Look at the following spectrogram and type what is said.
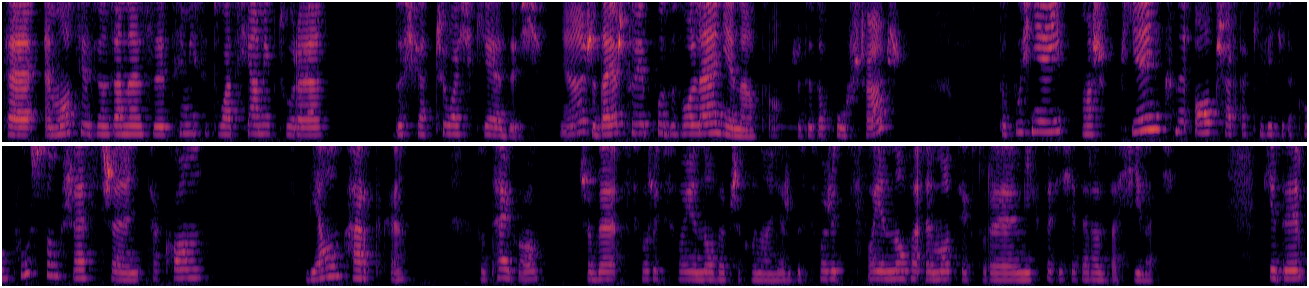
te emocje związane z tymi sytuacjami, które doświadczyłaś kiedyś, nie? że dajesz sobie pozwolenie na to, że ty to puszczasz, to później masz piękny obszar, taki wiecie, taką pustą przestrzeń, taką białą kartkę do tego, żeby stworzyć swoje nowe przekonania, żeby stworzyć swoje nowe emocje, którymi chcecie się teraz zasilać. Kiedy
